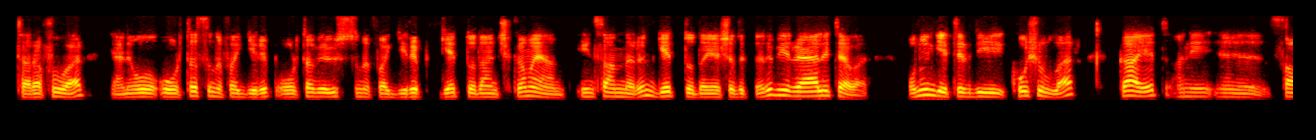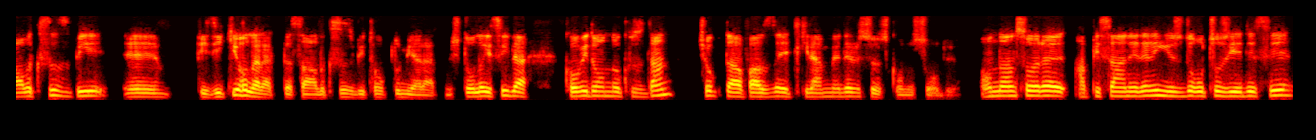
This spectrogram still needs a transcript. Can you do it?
tarafı var. Yani o orta sınıfa girip, orta ve üst sınıfa girip gettodan çıkamayan insanların gettoda yaşadıkları bir realite var. onun getirdiği koşullar gayet hani e, sağlıksız bir e, fiziki olarak da sağlıksız bir toplum yaratmış. Dolayısıyla Covid-19'dan çok daha fazla etkilenmeleri söz konusu oluyor. Ondan sonra hapishanelerin %37'si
